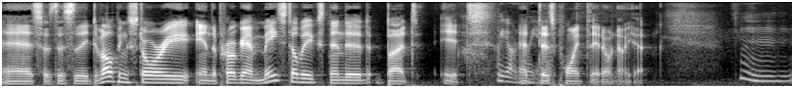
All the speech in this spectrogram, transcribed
And it says this is a developing story, and the program may still be extended, but it We don't at yet. this point they don't know yet. Hmm.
